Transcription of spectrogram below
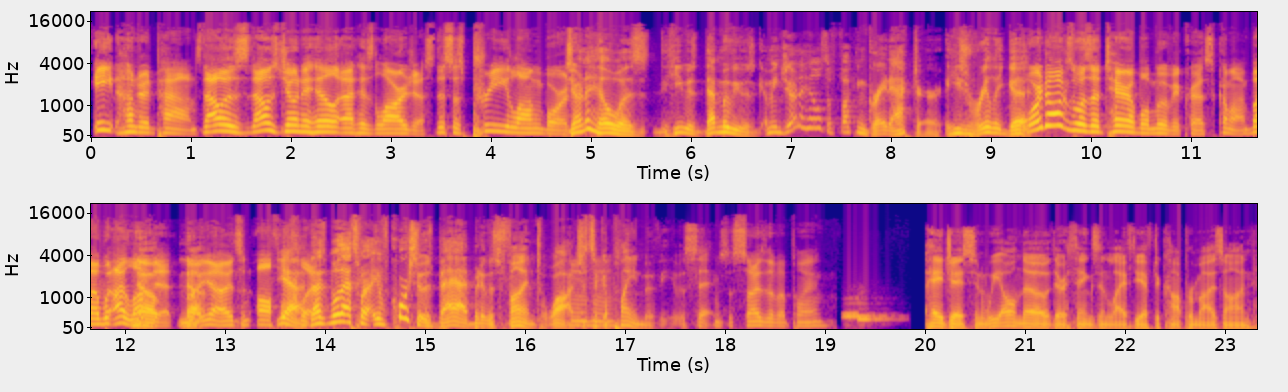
800 pounds. That was that was Jonah Hill at his largest. This was pre longboard. Jonah Hill was he was that movie was I mean Jonah Hill's a fucking great actor. He's really good. War Dogs was a terrible movie, Chris. Come on, but I loved No, it. no. But yeah, it's an awful. yeah, that's well that's what of course it was bad, but it was fun to watch. It's like a mm-hmm. plane movie. It was sick. it's the size of a plane. Hey Jason, we all know there are things in life that you have to compromise on.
